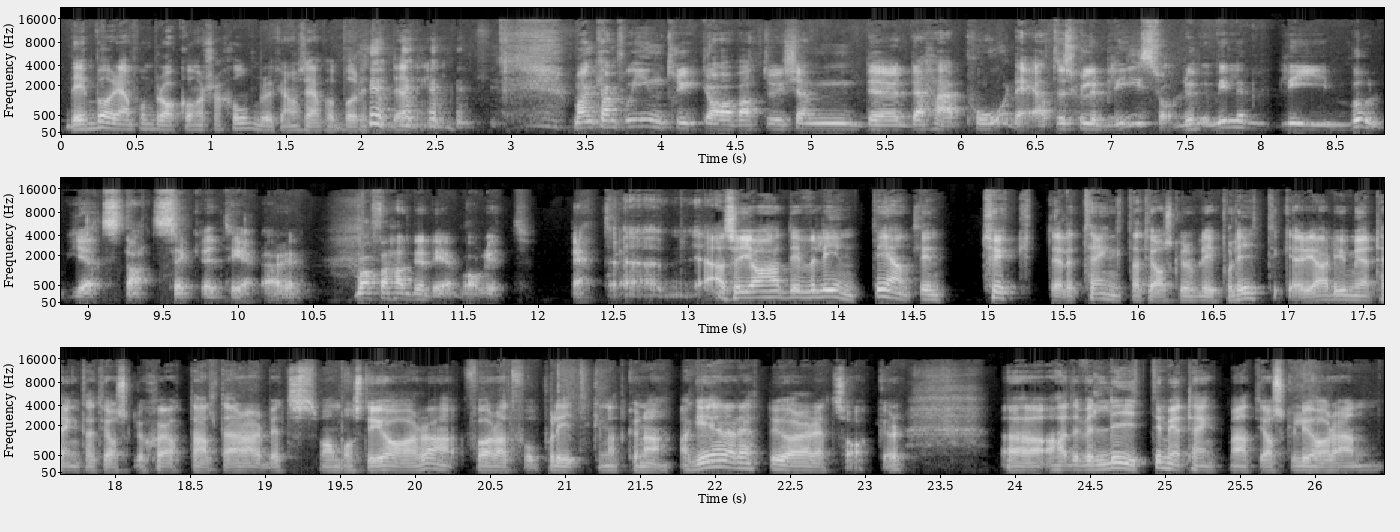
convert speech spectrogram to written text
Det är början på en bra konversation brukar de säga på budgetavdelningen. Man kan få intryck av att du kände det här på dig, att det skulle bli så. Du ville bli budgetstatssekreterare. Varför hade det varit bättre? Alltså jag hade väl inte egentligen tyckt eller tänkt att jag skulle bli politiker. Jag hade ju mer tänkt att jag skulle sköta allt det här arbetet som man måste göra för att få politikerna att kunna agera rätt och göra rätt saker. Jag uh, hade väl lite mer tänkt mig att jag skulle göra en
